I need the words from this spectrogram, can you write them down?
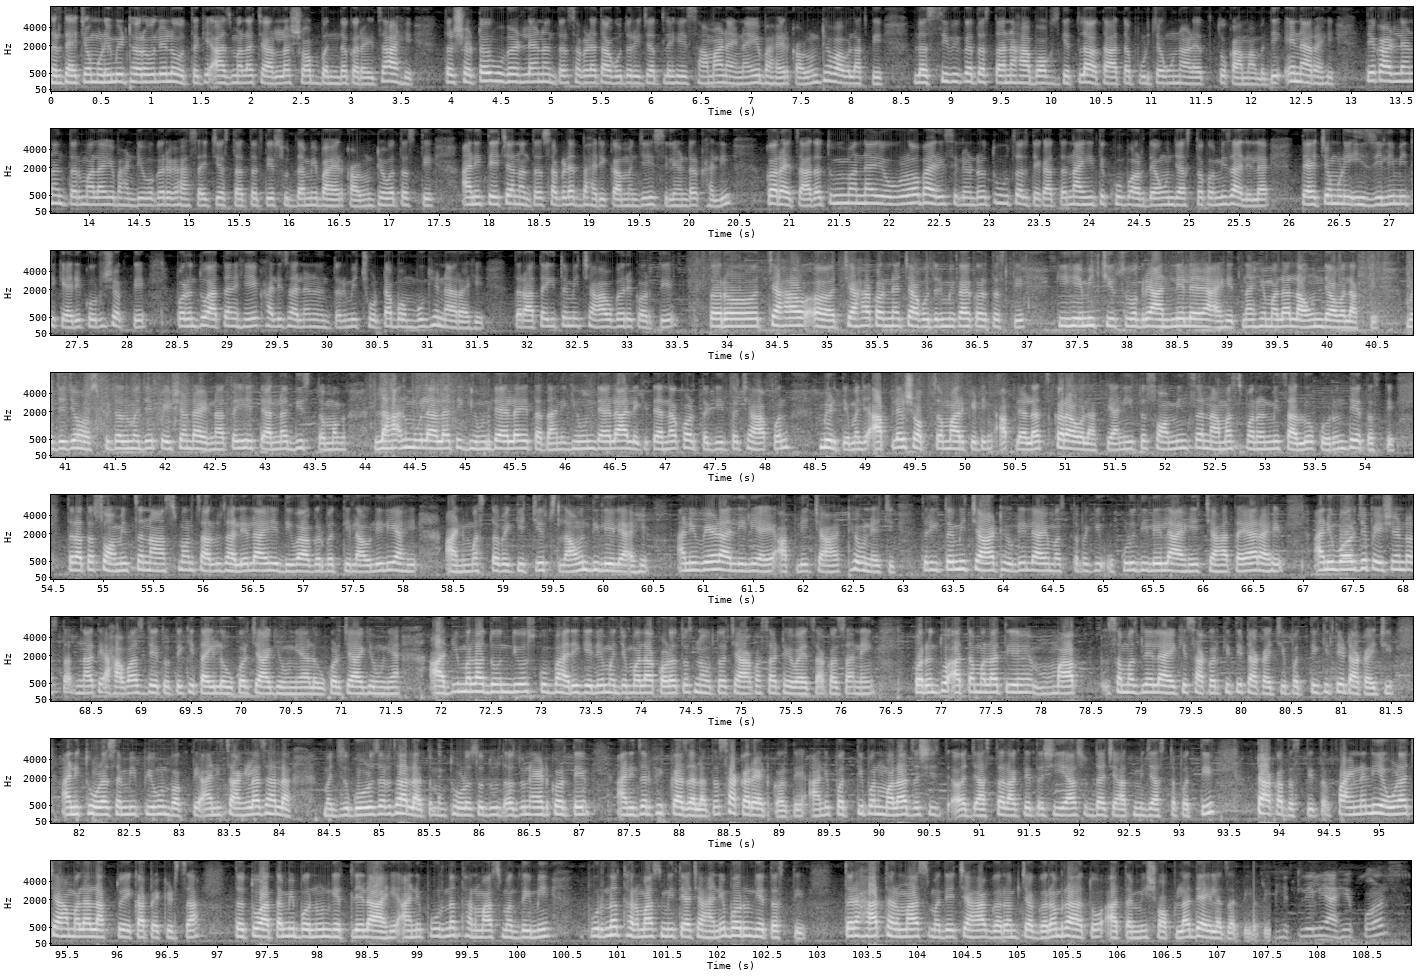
तर त्याच्यामुळे मी ठरवलेलं होतं की आज मला चारला शॉप बंद करायचं आहे. तर शटर उघडल्यानंतर सगळ्यात अगोदर याच्यातलं हे सामान आहे ना हे बाहेर काढून ठेवावं लागते. लस्सी विकत असताना हा बॉक्स घेतला होता. आता पुढच्या उन्हाळ्यात तो कामामध्ये येणार आहे. ते काढल्यानंतर मला हे भांडी वगैरे घासायची असतात तर ते सुद्धा मी बाहेर काढून ठेवत असते. आणि त्याच्यानंतर सगळ्यात भारी काम म्हणजे हे सिलेंडर खाली करायचं. आता तुम्ही म्हणणार एवढं भारी सिलेंडर तू उचलते का? तर नाही ते खूप अर्ध्याहून जास्त कमी झालेलं आहे. त्याच्यामुळे इझिली मी ते कॅरी करू शकते. परंतु आता हे खाली झाल्यानंतर मी छोटा बंबू घेणार आहे. तर आता इथं मी चहा वगैरे करते. तर चहा चहा करण्याच्या अगोदर मी काय करत असते की हे मी चिप्स वगैरे आणलेले आहेत ना हे मला लावून द्यावं लागते. म्हणजे जे हॉस्पिटलमध्ये पेशंट आहे ना तर हे त्यांना दिसतं. मग लहान मुलाला ते घेऊन द्यायला येतात आणि घेऊन द्यायला आले की त्यांना कळतं की इथं चहा पण मिळते. म्हणजे आपल्या शॉपचं मार्केटिंग आपल्यालाच करावं लागते आणि इथं स्वामींचं नामस्मरण मी चालू करून देत असते. तर आता स्वामींचं नामस्मरण चालू झालेलं आहे दिवा अगरबत्ती लावलेली आहे आणि मस्तपैकी चिप्स लावून दिलेले आहे. आणि वेळ आलेली आहे आपली चहा ठेवण्याची. तर इथं मी चहा ठेवलेली आहे मस्तपैकी उकळू दिलेला आहे चहा तयार आहे. आणि वर जे पेशंट असतात ना ते आवाज देत होते की ताई लवकर चहा घेऊन या लवकर चहा घेऊन या. आधी मला दोन दिवस खूप भारी गेले म्हणजे मला कळतच नव्हतं चहा कसा ठेवायचा कसा नाही. परंतु आता मला ते माप समजलेलं आहे की साखर किती टाकायची पत्ती किती टाकायची आणि थोडंसं मी पिऊन बघते. आणि चांगला झाला म्हणजे गोड जर झाला तर मग थोडंसं दूध अजून ॲड करते. आणि जर फिक्का झाला तर साखर ॲड करते. आणि पत्ती पण मला जशी जास्त लागते तशी यासुद्धा चहात मी जास्त पत्ती टाकत असते. तर फायनली एवढा चहा मला लागतो एका पॅकेटचा तर तो आता मी बनवून घेतलेला आहे. आणि पूर्ण थर्मासमध्ये मी पूर्ण थर्मास मी त्या चहाने भरून घेत असते. तर हा थर्मासमध्ये चहा गरमच्या गरम राहतो. आता मी शॉपला द्यायला जाते. घेतलेली आहे पर्स.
